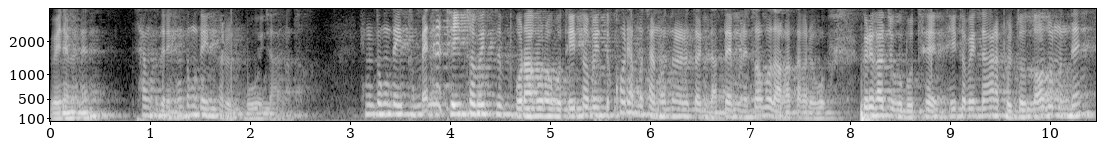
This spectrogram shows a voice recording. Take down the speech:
왜냐면은 사용자들의 행동 데이터를 모으지 않아서 행동 데이터 맨날 데이터베이스 보라 그러고 데이터베이스 query 한번 잘못 눌렀더니 나 때문에 서버 나갔다 그러고 그래가지고 뭐 데- 데이터베이스 하나 별도로 넣어줬는데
